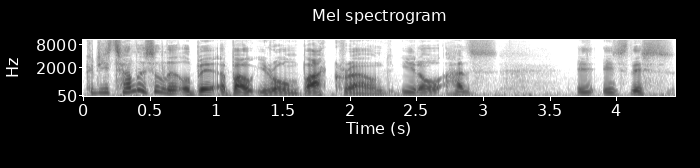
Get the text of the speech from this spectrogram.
could you tell us a little bit about your own background? You know, has Is, is this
